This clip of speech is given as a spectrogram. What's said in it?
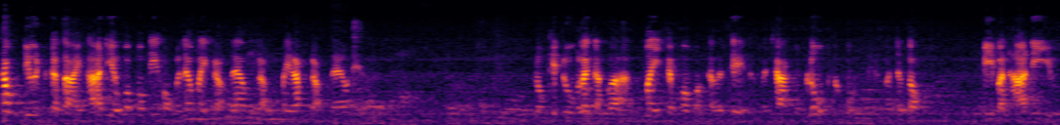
ถ้ายืนกระต่ายขาเดียวว่าพวกนี้ออกไปแล้วไม่กลับแล้วกลับไม่รับกลับแล้วเนี่ยลองคิดดูกันแล้วกันว่า ไม่เฉพาะบังกลาเทศประชาคมโลกทั้งหมดเนี่ยมันจะต้องมีปัญหานี้อยู่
